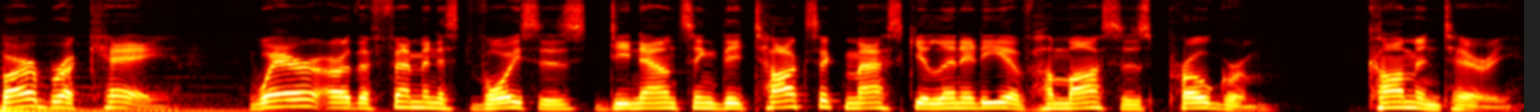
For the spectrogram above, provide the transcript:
Barbara Kay. Where are the feminist voices denouncing the toxic masculinity of Hamas's pogrom? Commentary.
